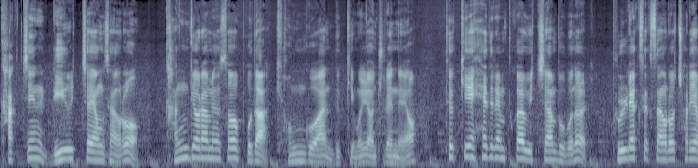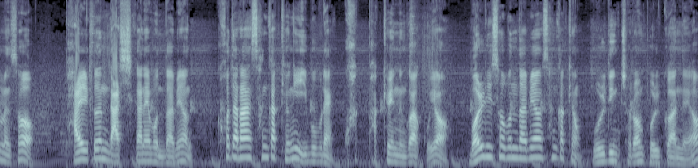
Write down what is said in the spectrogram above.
각진 리을자 형상으로 간결하면서 보다 견고한 느낌을 연출했네요. 특히 헤드램프가 위치한 부분을 블랙 색상으로 처리하면서 밝은 낮 시간에 본다면 커다란 삼각형이 이 부분에 콱 박혀 있는 것 같고요. 멀리서 본다면 삼각형 몰딩처럼 보일 것 같네요.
